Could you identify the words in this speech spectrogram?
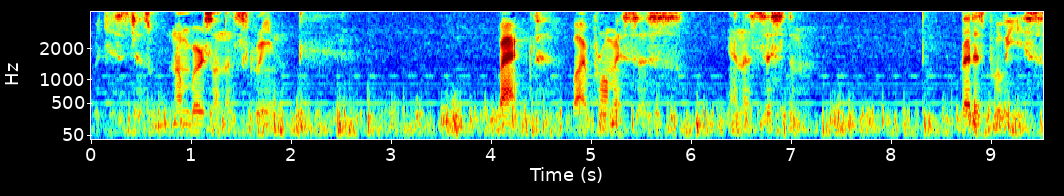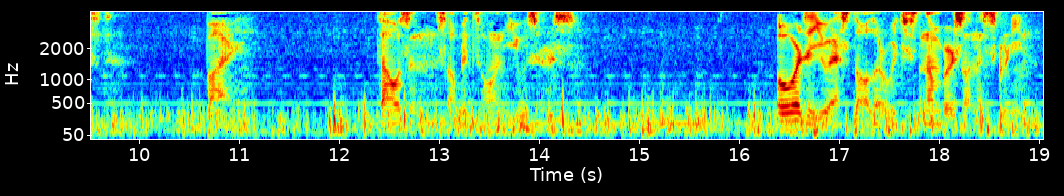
which is just numbers on a screen, backed by promises and a system that is policed by thousands of its own users. Over the US dollar, which is numbers on a screen,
